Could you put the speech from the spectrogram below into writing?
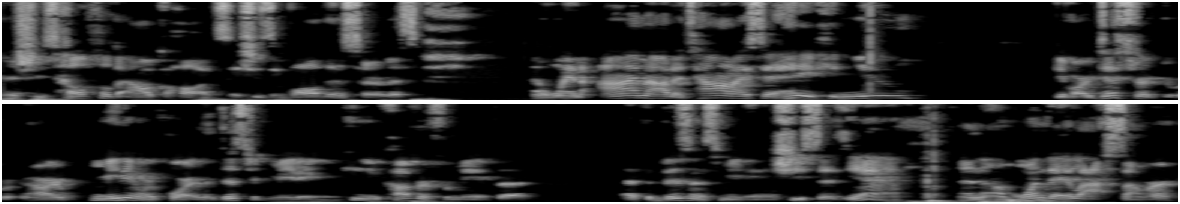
and she's helpful to alcoholics and she's involved in service. And when I'm out of town, I say, Hey, can you give our district, our meeting report at the district meeting? Can you cover for me at the at the business meeting? And she says, Yeah. And um, one day last summer,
